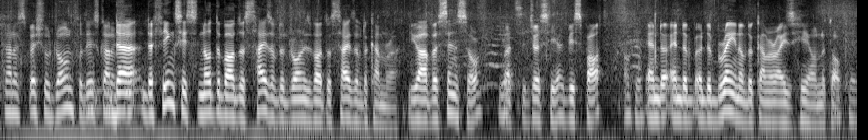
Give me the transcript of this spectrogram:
Kind of special drone for this kind of The, shoot? the things is not about the size of the drone, it's about the size of the camera. You have a sensor Yeah. that's just here, this part, Okay. and the, and the, the brain of the camera is here on the top. Okay.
